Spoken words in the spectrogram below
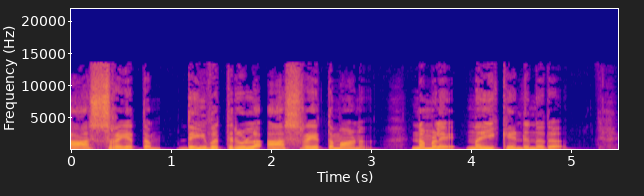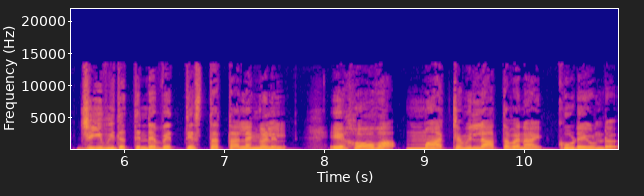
ആശ്രയത്വം ദൈവത്തിലുള്ള ആശ്രയത്വമാണ് നമ്മളെ നയിക്കേണ്ടുന്നത്. ജീവിതത്തിന്റെ വ്യത്യസ്ത തലങ്ങളിൽ യഹോവ മാറ്റമില്ലാത്തവനായി കൂടെയുണ്ട്.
